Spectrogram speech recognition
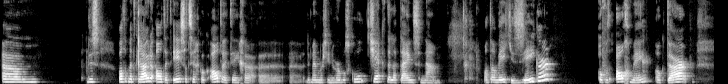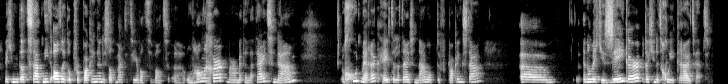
Um, dus wat het met kruiden altijd is, dat zeg ik ook altijd tegen uh, uh, de members in de Herbal School. Check de Latijnse naam. Want dan weet je zeker over het algemeen, ook daar, weet je, dat staat niet altijd op verpakkingen, dus dat maakt het weer wat, wat uh, onhandiger. Maar met een Latijnse naam, een goed merk heeft de Latijnse naam op de verpakking staan. Ehm, en dan weet je zeker dat je het goede kruid hebt.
